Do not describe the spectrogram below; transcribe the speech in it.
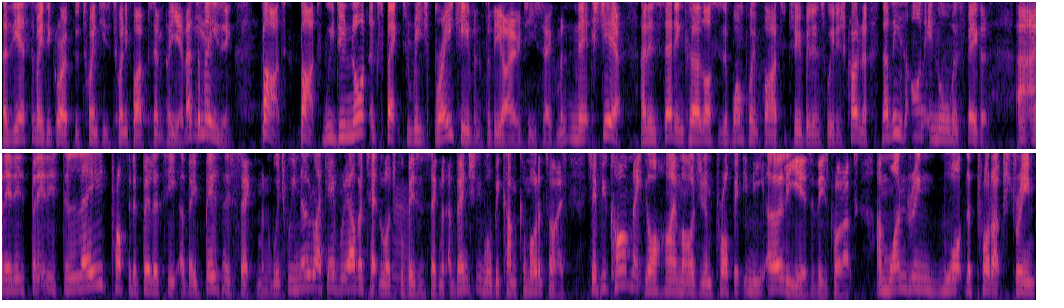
as the estimated growth of 20 to 25% per year. That's Yeah. amazing. But but we do not expect to reach break even for the IoT segment next year, and instead incur losses of 1.5 to 2 billion Swedish krona. Now these aren't enormous figures, uh, and it is but it is delayed profitability of a business segment, which we know, like every other technological business segment, eventually will become commoditized. So if you can't make your high margin and profit in the early years of these products, I'm wondering what the product stream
